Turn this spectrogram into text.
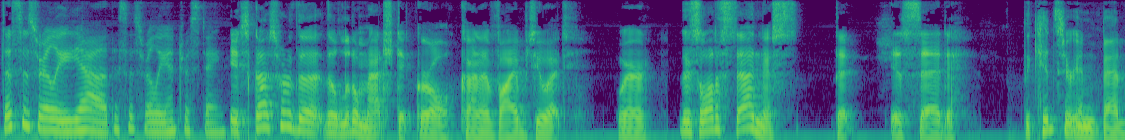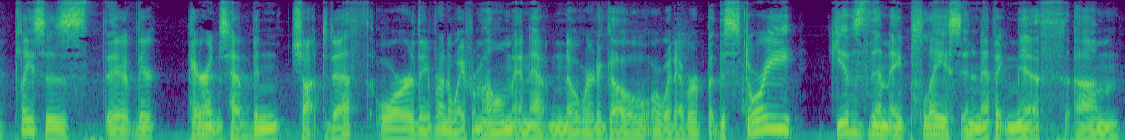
This is really, yeah, this is really interesting. it's got sort of the, the little matchstick girl kind of vibe to it, where there's a lot of sadness that is said. The kids are in bad places. Their, their parents have been shot to death or they've run away from home and have nowhere to go or whatever. But the story gives them a place in an epic myth. Um,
